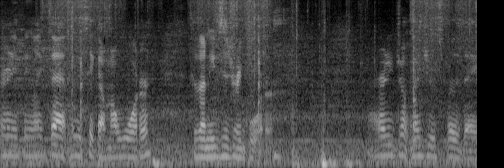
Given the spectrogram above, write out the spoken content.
or anything like that. Let me take out my water because I need to drink water. Already drunk my juice for the day.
